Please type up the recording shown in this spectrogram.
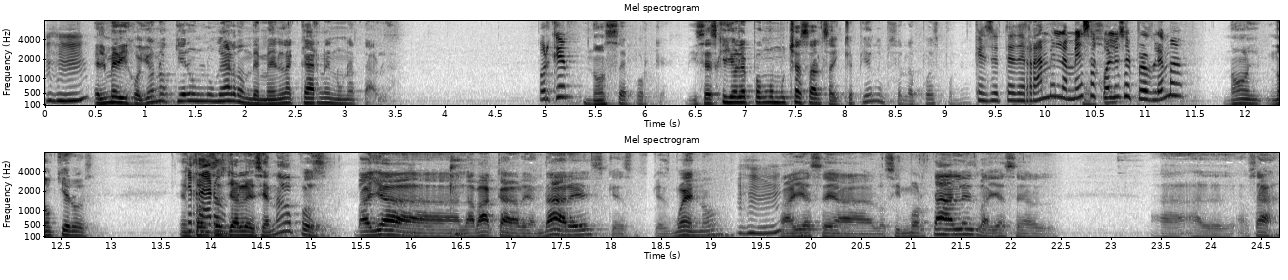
Él me dijo, yo no quiero un lugar donde me den la carne en una tabla. ¿Por qué? No sé por qué. Dice, es que yo le pongo mucha salsa. ¿Y qué tiene? Pues se la puedes poner. Que se te derrame en la mesa. ¿Cuál es el problema? No, no quiero eso. Entonces raro. ya le decía, no, pues vaya a la vaca de Andares, que es, que es bueno. Váyase a los inmortales, váyase al, a- al, o sea,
